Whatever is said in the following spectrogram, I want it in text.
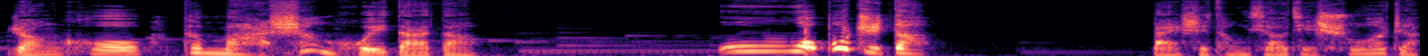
然后她马上回答道：“我不知道。”百事通小姐说着，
